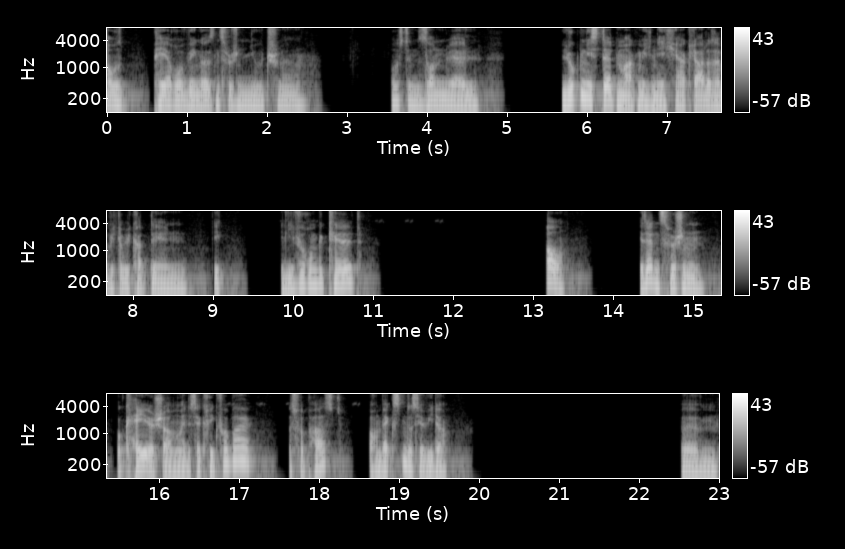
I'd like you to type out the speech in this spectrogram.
Haus Perowinger ist inzwischen neutral. Wo ist denn Sonnenwehr? Lugnistead mag mich nicht. Ja klar, das habe ich glaube ich gerade den, Die Lieferung gekillt. Oh. Ihr seid inzwischen okayischer. Moment, ist der Krieg vorbei? Das verpasst? Warum wächst denn das hier wieder? Ähm.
